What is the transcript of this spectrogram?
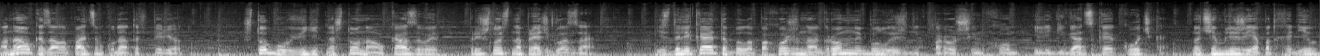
Она указала пальцем куда-то вперед. Чтобы увидеть, на что она указывает, пришлось напрячь глаза. Издалека это было похоже на огромный булыжник, поросший мхом, или гигантская кочка, но чем ближе я подходил,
